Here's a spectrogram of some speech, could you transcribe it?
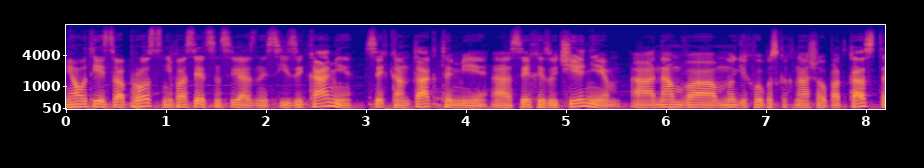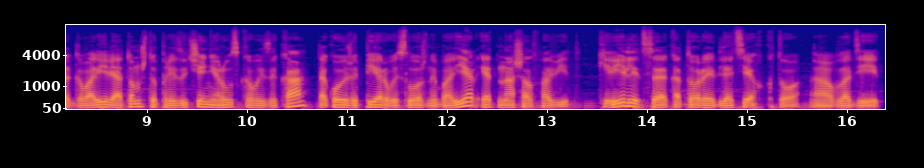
У меня вот есть вопрос, непосредственно связанный с языками, с их контактами, а, с их изучением. А нам во многих выпусках нашего подкаста говорили о том, что при изучении русского языка такой уже первый сложный барьер — это наш алфавит. Кириллица, которая для тех, кто а, владеет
